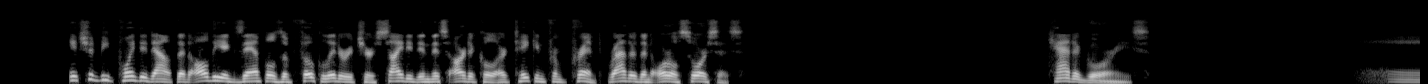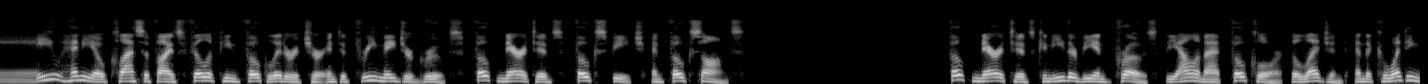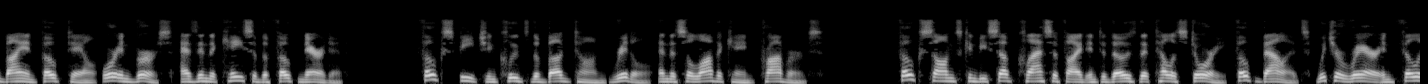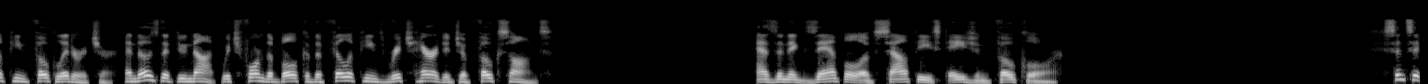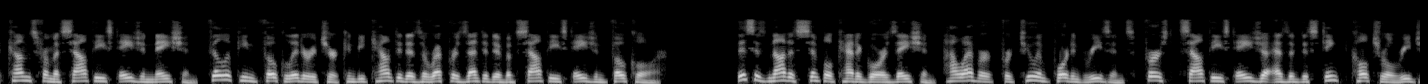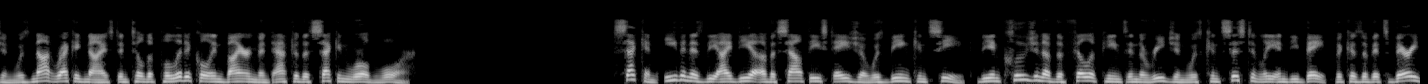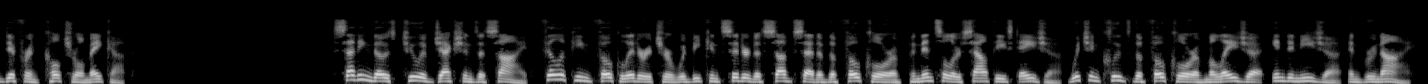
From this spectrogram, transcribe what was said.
It should be pointed out that all the examples of folk literature cited in this article are taken from print, rather than oral sources. Categories Eugenio classifies Philippine folk literature into three major groups, folk narratives, folk speech, and folk songs. Folk narratives can either be in prose, the alamat, folklore, the legend, and the Kuwentong Bayan folktale, or in verse, as in the case of the folk narrative. Folk speech includes the bugtong, riddle, and the salawikain proverbs. Folk songs can be sub-classified into those that tell a story, folk ballads, which are rare in Philippine folk literature, and those that do not, which form the bulk of the Philippines' rich heritage of folk songs. As an example of Southeast Asian folklore Since it comes from a Southeast Asian nation, Philippine folk literature can be counted as a representative of Southeast Asian folklore. This is not a simple categorization, however, for two important reasons. First, Southeast Asia as a distinct cultural region was not recognized until the political environment after the Second World War. Second, even as the idea of a Southeast Asia was being conceived, the inclusion of the Philippines in the region was consistently in debate because of its very different cultural makeup. Setting those two objections aside, Philippine folk literature would be considered a subset of the folklore of peninsular Southeast Asia, which includes the folklore of Malaysia, Indonesia, and Brunei.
